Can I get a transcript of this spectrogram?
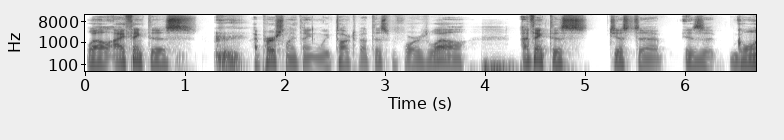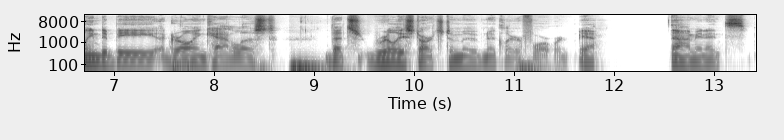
Well, I think this, I personally think we've talked about this before as well. I think this just uh, is going to be a growing catalyst that's really starts to move nuclear forward. Yeah. No, I mean it's.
